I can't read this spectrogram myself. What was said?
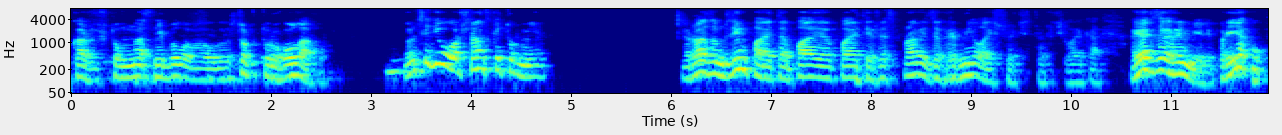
кажет что у нас не было структуры гулагу он сидел в аршанской турме Разом з ім по, по, по этой же справе загремело еще 4 человека. А як загремели? Приехал,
